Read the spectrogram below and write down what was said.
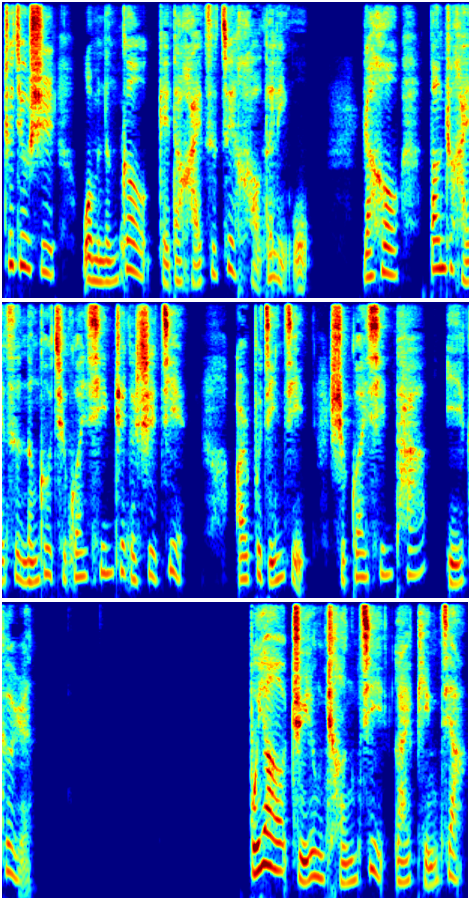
这就是我们能够给到孩子最好的礼物。然后帮助孩子能够去关心这个世界，而不仅仅是关心他一个人。不要只用成绩来评价，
